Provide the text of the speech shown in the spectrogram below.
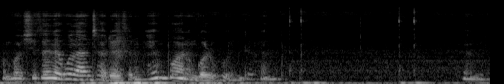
한번 시세 내고 난 자리에서는 횡보하는 걸로 보이는데 횡보 횡보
